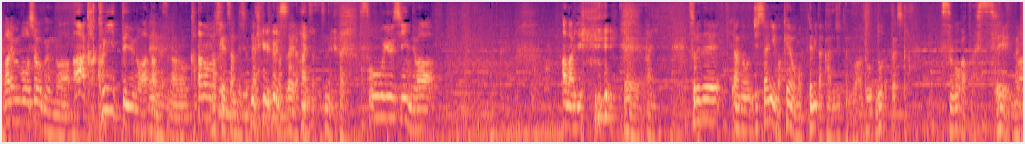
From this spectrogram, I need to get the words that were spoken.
い暴れん坊将軍のああかっこいいっていうのはあったんですが、あの刀の松健さんですよね。松平健さんですね、はい。そういうシーンではあまり。ええ。はい。それであの実際に今剣を持ってみた感じっていうのはどうどうだったですか？すごかったです。ええあの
